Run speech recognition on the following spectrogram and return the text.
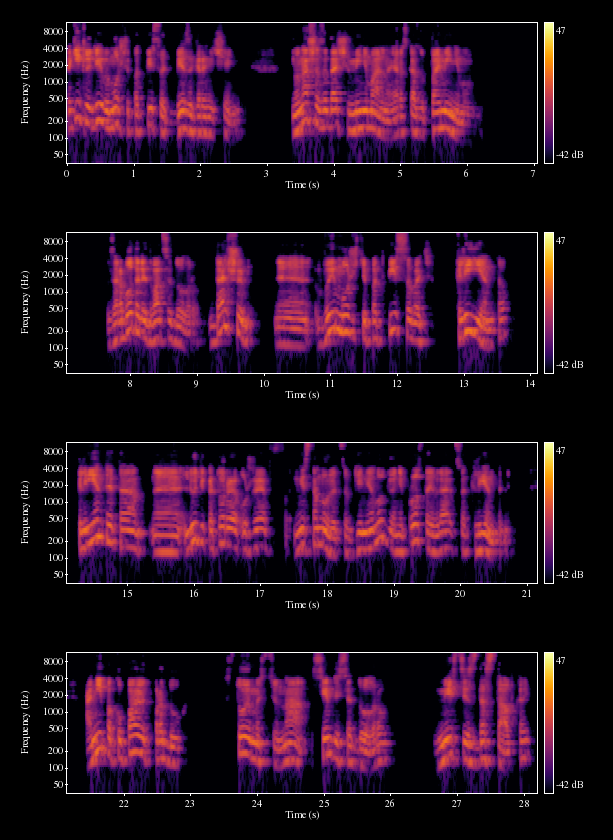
Таких людей вы можете подписывать без ограничений. Но наша задача минимальная, я рассказываю по минимуму. Заработали 20 долларов. Дальше э, вы можете подписывать клиентов. Клиенты – это э, люди, которые уже не становятся в генеалогию, они просто являются клиентами. Они покупают продукт стоимостью на 70 долларов вместе с доставкой.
